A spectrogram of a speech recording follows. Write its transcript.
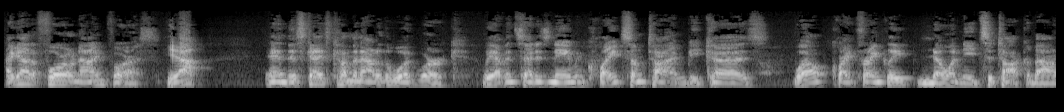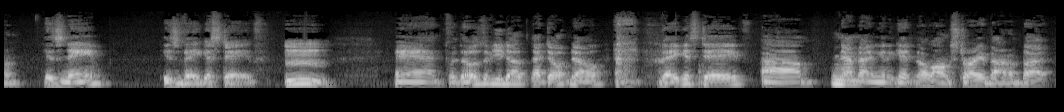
I got a 409 for us. Yeah. And this guy's coming out of the woodwork. We haven't said his name in quite some time because, well, quite frankly, no one needs to talk about him. His name is Vegas Dave. Mm. And for those of you that don't know, Vegas Dave, um, I'm not even going to get into a long story about him, but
